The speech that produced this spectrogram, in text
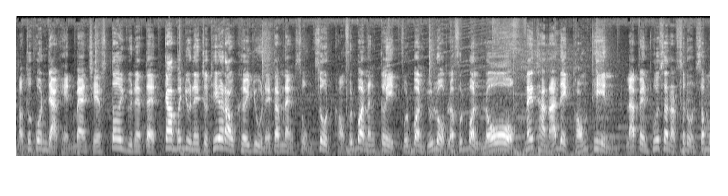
เราทุกคนอยากเห็นแมนเชสเตอร์ยูไนเต็ดกลับมาอยู่ในจุดที่เราเคยอยู่ในตำแหน่งสูงสุดของฟุตบอลอังกฤษฟุตบอลยุโรปและฟุตบอลโลกในฐานะเด็กท้องถิ่น และเป็นผู้สนับสนุนสโม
